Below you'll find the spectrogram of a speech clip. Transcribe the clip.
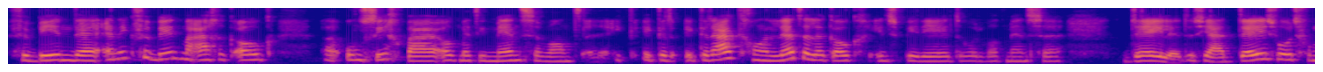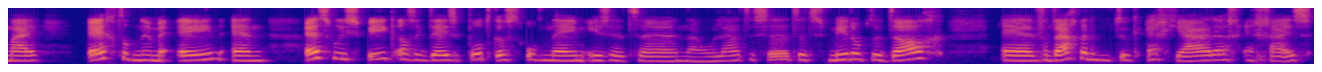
verbinden. En ik verbind me eigenlijk ook uh, onzichtbaar, ook met die mensen. Want uh, ik, ik, ik raak gewoon letterlijk ook geïnspireerd door wat mensen delen. Dus ja, deze wordt voor mij echt op nummer 1. En as we speak, als ik deze podcast opneem, is het, uh, nou hoe laat is het? Het is midden op de dag. En vandaag ben ik natuurlijk echt jarig. En Gijs,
